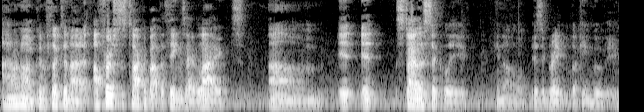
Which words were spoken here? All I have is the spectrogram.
I don't know. I'm conflicted on it. I'll first just talk about the things I liked. Um, it, it stylistically, you know, is a great looking movie.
